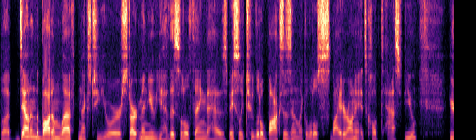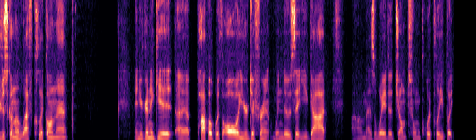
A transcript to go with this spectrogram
But down in the bottom left, next to your start menu, you have this little thing that has basically two little boxes and like a little slider on it. It's called Task View. You're just going to left click on that. And you're going to get a pop-up with all your different windows that you got um, as a way to jump to them quickly. But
